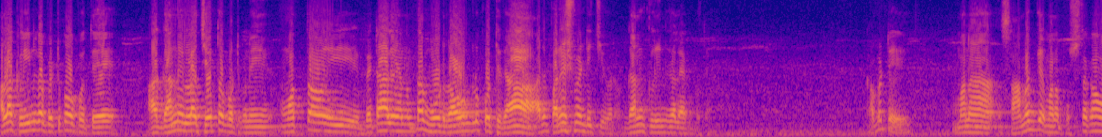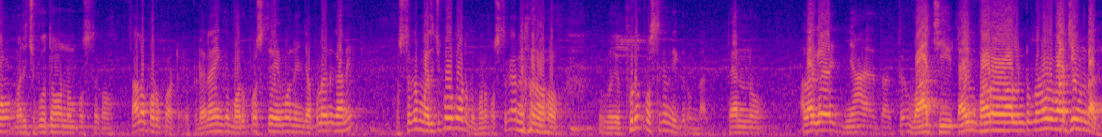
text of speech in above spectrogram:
అలా క్లీన్గా పెట్టుకోకపోతే ఆ గన్ ఇలా చేత్తో పట్టుకుని మొత్తం ఈ బెటాలియన్ అంతా మూడు రౌండ్లు కొట్టిరా అని పనిష్మెంట్ ఇచ్చేవారు. గన్ క్లీన్గా లేకపోతే. కాబట్టి మన సామగ్రి మన పుస్తకం మరిచిపోతూ ఉన్నాం పుస్తకం చాలా పొరపాటు. ఎప్పుడైనా ఇంకా మరుపు వస్తే ఏమో నేను చెప్పలేను కానీ పుస్తకం మరిచిపోకూడదు. మన పుస్తకాన్ని మనం ఎప్పుడూ పుస్తకం దగ్గర ఉండాలి. పెన్ను అలాగే జ్ఞా వాచి టైం ఫాలో అవ్వాలంటే కూడా వాచి ఉండాలి.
